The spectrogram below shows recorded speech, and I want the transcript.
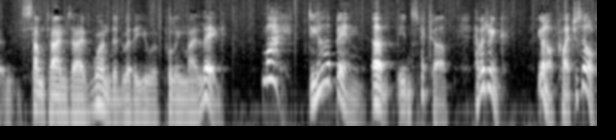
um, sometimes I've wondered whether you were pulling my leg. My dear Ben, uh, Inspector, have a drink. You're not quite yourself.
